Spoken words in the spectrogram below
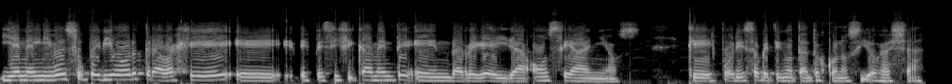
y en el nivel superior trabajé eh, específicamente en Darregueira, 11 años, que es por eso que tengo tantos conocidos allá.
